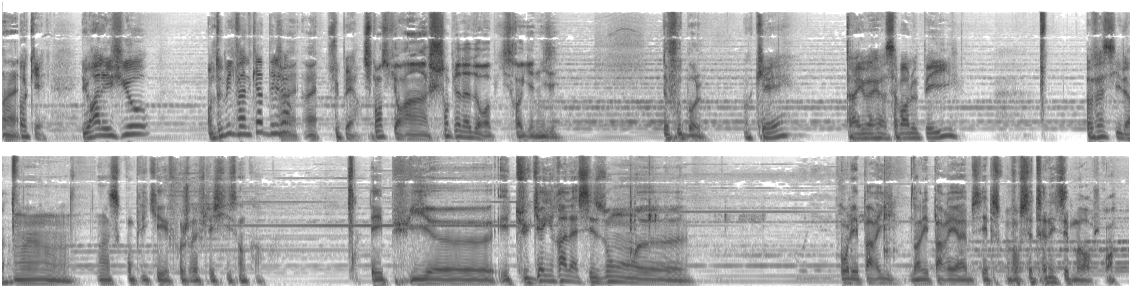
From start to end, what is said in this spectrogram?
Ouais. Ok. Il y aura les JO en 2024 déjà. Ouais, ouais. Super. Je pense qu'il y aura un championnat d'Europe qui sera organisé de football. Ok. T'arrives à savoir le pays? Pas facile. hein. C'est compliqué, il faut que je réfléchisse encore. Et puis, euh, et tu gagneras la saison euh, pour les paris, dans les paris RMC, parce que pour cette année, c'est mort, je crois.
